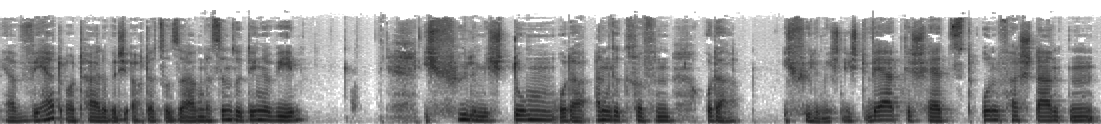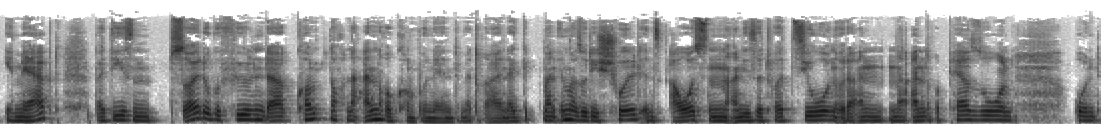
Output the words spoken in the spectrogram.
ja, Werturteile würde ich auch dazu sagen. Das sind so Dinge wie, ich fühle mich dumm oder angegriffen oder ich fühle mich nicht wertgeschätzt, unverstanden. Ihr merkt, bei diesen Pseudogefühlen, da kommt noch eine andere Komponente mit rein. Da gibt man immer so die Schuld ins Außen, an die Situation oder an eine andere Person. Und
